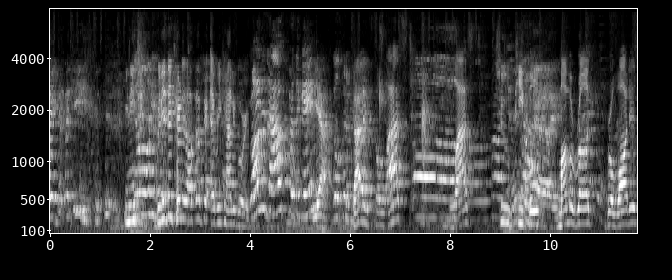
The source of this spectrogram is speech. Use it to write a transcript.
Wait, get the key. We need, No, we need to turn it off after every category. Ron is out for the game. Yeah. Go put him. Guys, the last Oh, last two Ron. people, Mama Rug, Brawadis.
